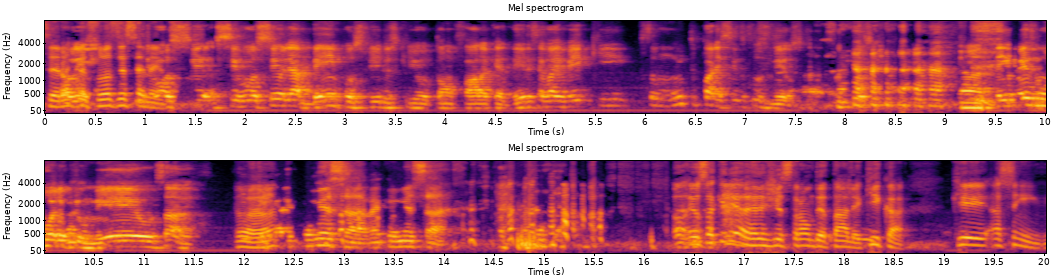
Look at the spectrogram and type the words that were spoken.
serão pessoas excelentes. Se você, se você olhar bem para os filhos que o Tom fala que é dele, você vai ver que são muito parecidos com os meus. Ah, tem o mesmo olho que o meu, sabe? Uhum. Vai começar, vai começar. Eu só queria registrar um detalhe aqui, cara, que assim,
